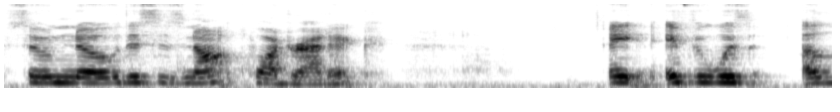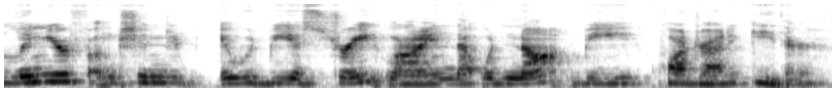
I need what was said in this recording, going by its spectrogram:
so no, this is not quadratic. If it was a linear function, it would be a straight line. That would not be quadratic either.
